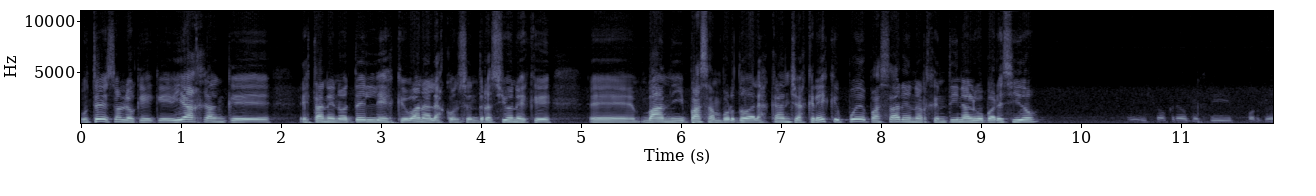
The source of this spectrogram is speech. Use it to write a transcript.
Ustedes son los que, viajan, que están en hoteles, que van a las concentraciones, que eh, van y pasan por todas las canchas. ¿Crees que puede pasar en Argentina algo parecido? Sí, yo creo que sí, porque,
